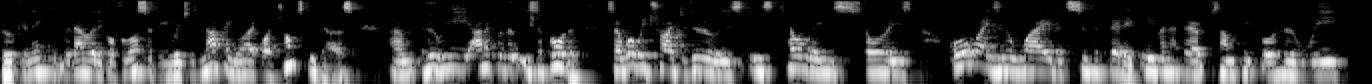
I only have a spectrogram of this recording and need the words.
who connected with analytical philosophy, which is nothing like what Chomsky does, um, who he unequivocally supported. So what we tried to do is is tell these stories always in a way that's sympathetic, even if there are some people who we,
